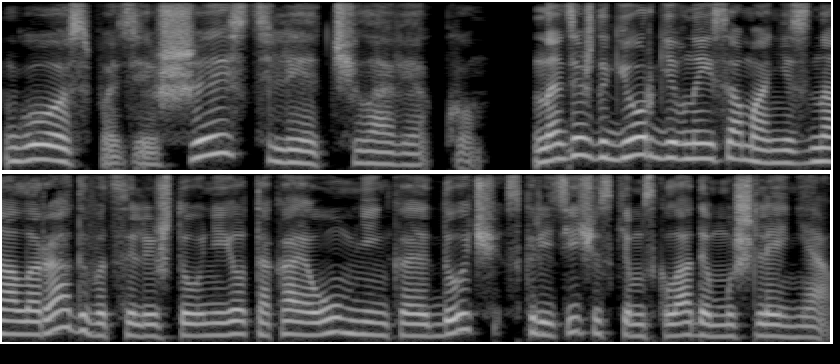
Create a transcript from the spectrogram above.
Господи, шесть лет человеку. Надежда Георгиевна и сама не знала, радоваться ли, что у нее такая умненькая дочь с критическим складом мышления.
